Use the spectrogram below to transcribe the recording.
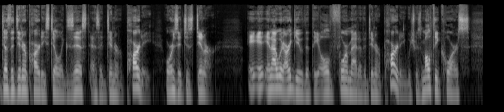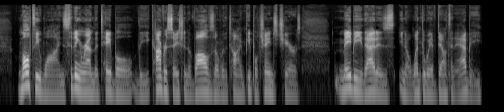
does the dinner party still exist as a dinner party or is it just dinner? And I would argue that the old format of the dinner party, which was multi course, multi wine, sitting around the table, the conversation evolves over the time, people change chairs. Maybe that is, you know, went the way of Downton Abbey.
